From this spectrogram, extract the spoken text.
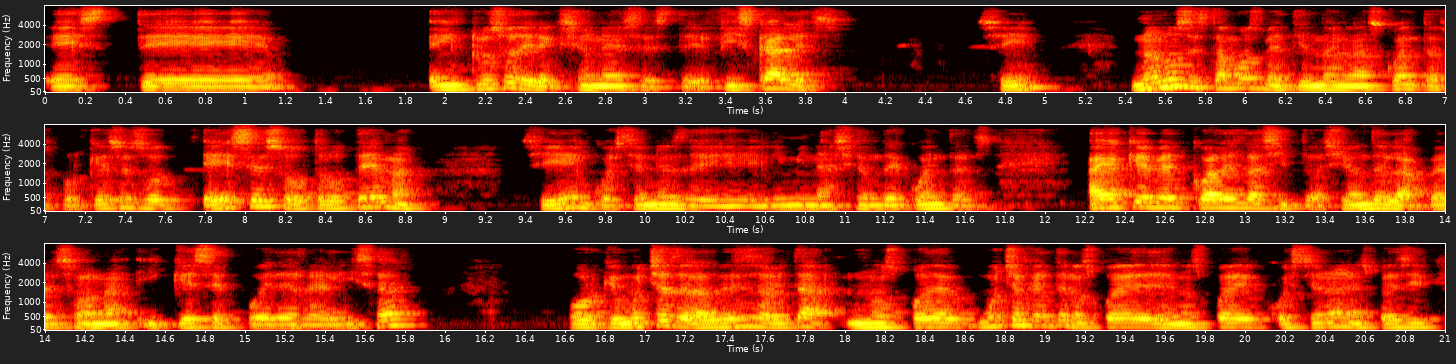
este, e incluso direcciones este, fiscales, ¿sí? No nos estamos metiendo en las cuentas porque eso es, ese es otro tema. ¿sí? En cuestiones de eliminación de cuentas. Hay que ver cuál es la situación de la persona y qué se puede realizar. Porque muchas de las veces ahorita nos puede, mucha gente nos puede, nos puede cuestionar, nos puede decir,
